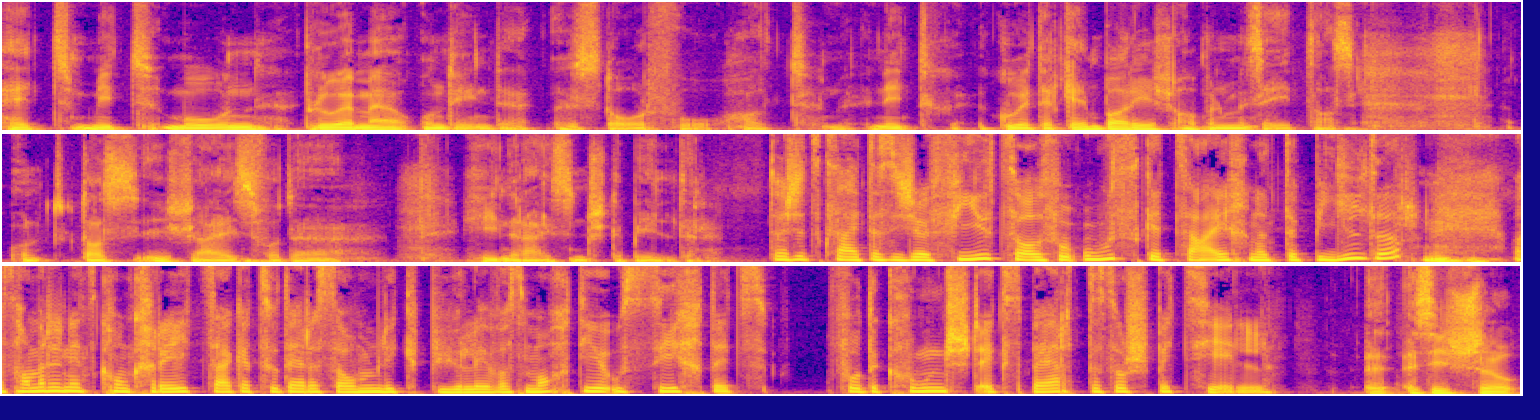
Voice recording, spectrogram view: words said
hat mit Mohnblumen und hinten ein Dorf, das halt nicht gut erkennbar ist, aber man sieht das. Und das ist eines der hinreißendsten Bilder. Du hast jetzt gesagt, das ist eine Vielzahl von ausgezeichneten Bildern. Mhm. Was kann man denn jetzt konkret sagen zu dieser Sammlung Bürle? Was macht die aus Sicht jetzt von der Kunstexperten so speziell? Äh, es ist schon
